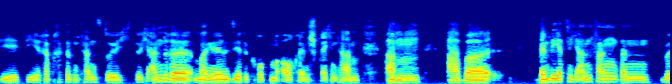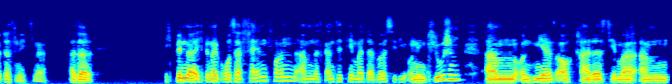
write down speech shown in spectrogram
die, die Repräsentanz durch, durch andere marginalisierte Gruppen auch entsprechend haben. Ähm, aber wenn wir jetzt nicht anfangen, dann wird das nichts mehr. Also ich bin da, ich bin da großer Fan von, ähm, das ganze Thema Diversity und Inclusion. Ähm, und mir ist auch gerade das Thema ähm,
